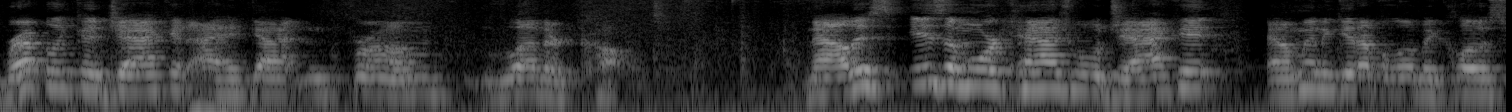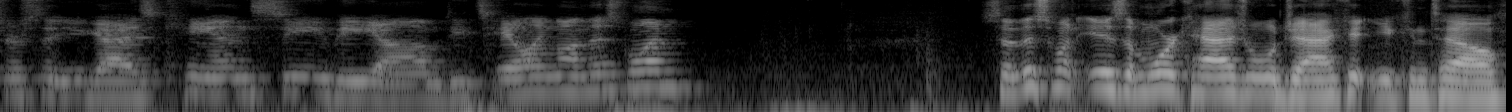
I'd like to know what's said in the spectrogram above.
replica jacket I had gotten from Leather Cult. Now, this is a more casual jacket, and I'm going to get up a little bit closer so that you guys can see the um, detailing on this one. So this one is a more casual jacket. You can tell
